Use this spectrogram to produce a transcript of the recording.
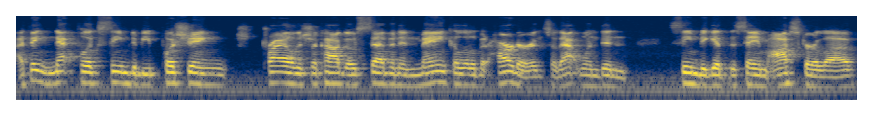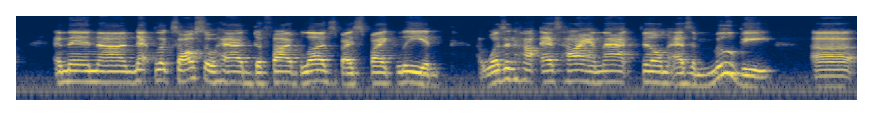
I think Netflix seemed to be pushing Trial of the Chicago Seven and Mank a little bit harder, and so that one didn't seem to get the same Oscar love. And then uh, Netflix also had 5 Bloods by Spike Lee, and I wasn't as high on that film as a movie. Uh,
